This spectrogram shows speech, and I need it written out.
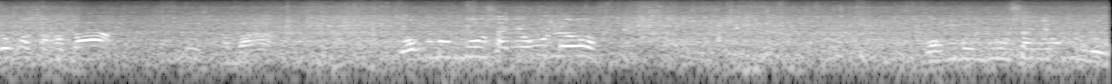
Doon ka sa kaba. Doon sa kaba. Huwag mong busan yung ulo. Yung ulo.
